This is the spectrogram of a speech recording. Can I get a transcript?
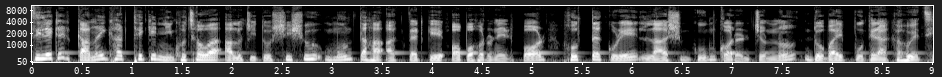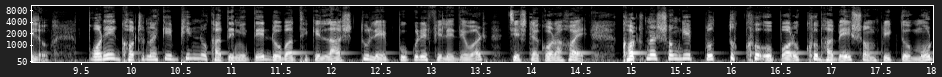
সিলেটের কানাইঘাট থেকে নিখোঁজ হওয়া আলোচিত শিশু মুনতাহা আক্তারকে অপহরণের পর হত্যা করে লাশ গুম করার জন্য ডোবায় পুঁতে রাখা হয়েছিল। পরে ঘটনাকে ভিন্ন খাতে নিতে ডোবা থেকে লাশ তুলে পুকুরে ফেলে দেওয়ার চেষ্টা করা হয়। ঘটনার সঙ্গে প্রত্যক্ষ ও পরোক্ষভাবে সম্পৃক্ত মোট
